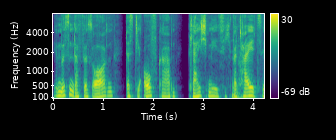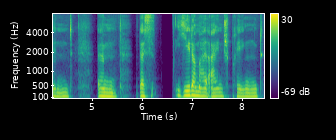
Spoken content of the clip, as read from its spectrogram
wir müssen dafür sorgen, dass die Aufgaben gleichmäßig genau. verteilt sind, ähm, dass jeder mal einspringt,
